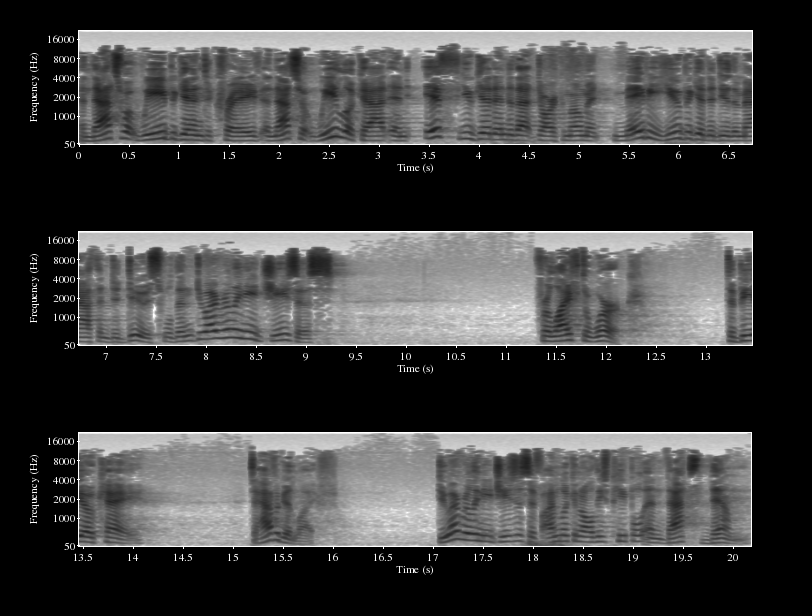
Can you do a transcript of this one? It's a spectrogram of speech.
And that's what we begin to crave, and that's what we look at. And if you get into that dark moment, maybe you begin to do the math and deduce well, then do I really need Jesus for life to work, to be okay, to have a good life? Do I really need Jesus if I'm looking at all these people and that's them?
